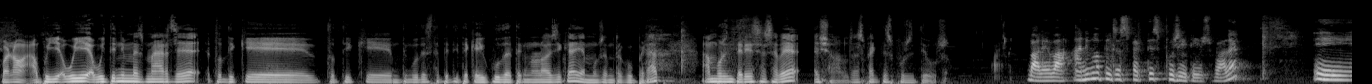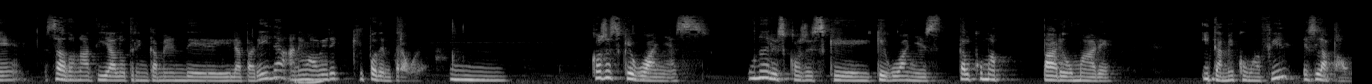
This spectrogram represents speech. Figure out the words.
Bueno, avui, avui, avui tenim més marge, tot i que, tot i que hem tingut aquesta petita caiguda tecnològica i ens hem recuperat. A ens interessa saber això, els aspectes positius. Vale, va, anem a pels aspectes positius, vale? Eh, S'ha donat ja el trencament de la parella, anem a veure què podem treure. Mm, coses que guanyes. Una de les coses que, que guanyes, tal com a pare o mare i també com a fill, és la pau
